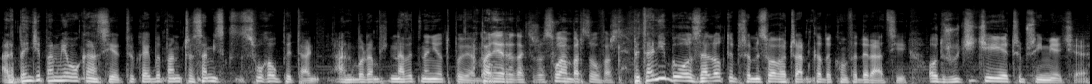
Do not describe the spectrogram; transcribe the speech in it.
Ale będzie pan miał okazję, tylko jakby pan czasami słuchał pytań, albo nawet na nie odpowiadał. Panie redaktorze, słucham bardzo uważnie. Pytanie było o zaloty Przemysława Czarnka do Konfederacji. Odrzucicie je, czy przyjmiecie?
